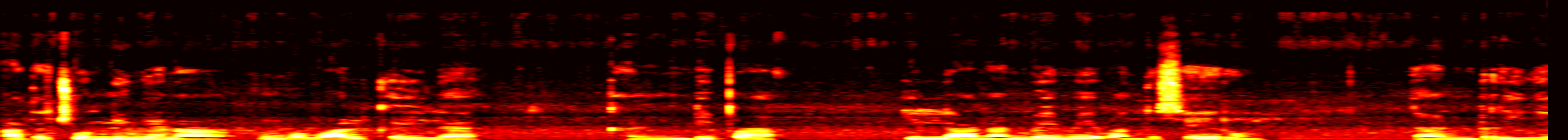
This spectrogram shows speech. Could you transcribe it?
அதை சொன்னீங்கன்னா உங்கள் வாழ்க்கையில் கண்டிப்பாக எல்லா நன்மையுமே வந்து சேரும். நன்றிங்க.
